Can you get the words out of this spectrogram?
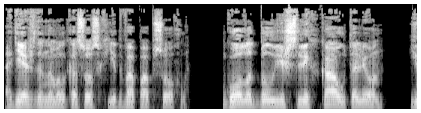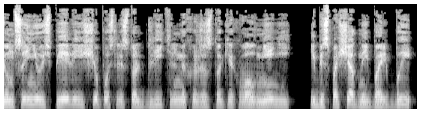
Одежда на молокососах едва пообсохла, Голод был лишь слегка утолен. Юнцы не успели еще после столь длительных и жестоких волнений и беспощадной борьбы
